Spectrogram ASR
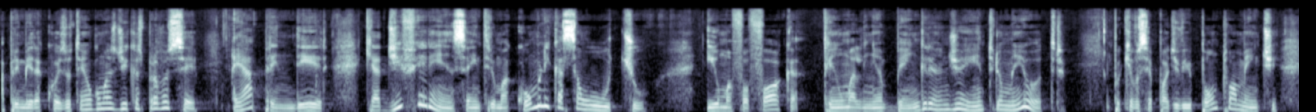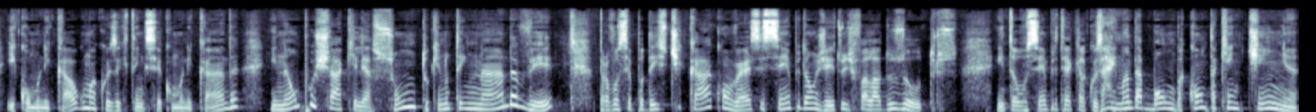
A primeira coisa, eu tenho algumas dicas para você. É aprender que a diferença entre uma comunicação útil e uma fofoca tem uma linha bem grande entre uma e outra porque você pode vir pontualmente e comunicar alguma coisa que tem que ser comunicada e não puxar aquele assunto que não tem nada a ver para você poder esticar a conversa e sempre dar um jeito de falar dos outros. Então sempre tem aquela coisa, ai, manda bomba, conta quentinha.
